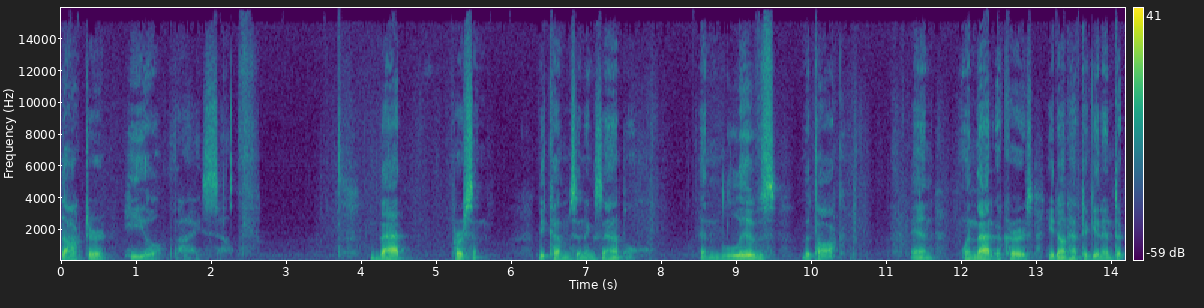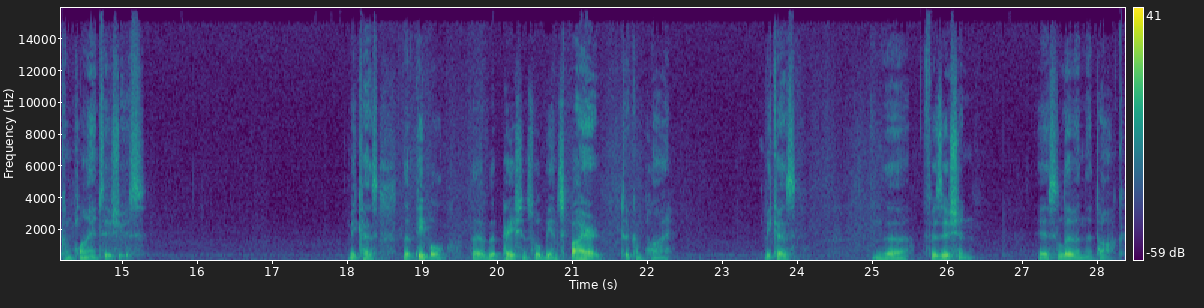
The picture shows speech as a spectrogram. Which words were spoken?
doctor, heal thyself. That person becomes an example and lives the talk. And when that occurs, you don't have to get into compliance issues. Because the people, the, the patients will be inspired to comply. Because the physician is living the talk.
